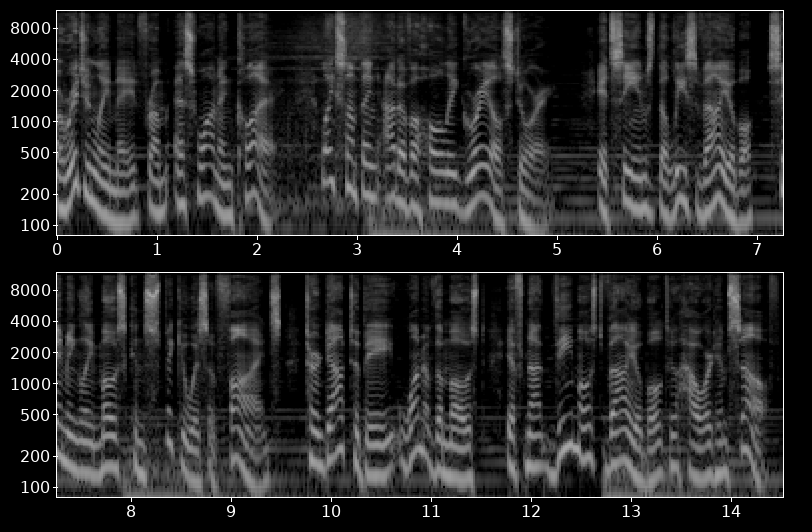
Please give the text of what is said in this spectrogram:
originally made from Aswan clay, like something out of a Holy Grail story. It seems the least valuable, seemingly most conspicuous of finds, turned out to be one of the most, if not the most valuable to Howard himself,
